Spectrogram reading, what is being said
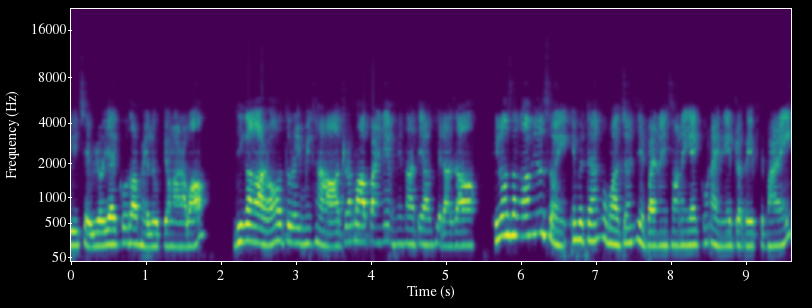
ရွေးချယ်ပြီးတော့ရိုက်ကူးသွားမယ်လို့ပြောလာတာပါ။အဓိကကတော့သူရိမင်းခန့်ဟာဒရမာပိုင်တဲ့မင်းသားတစ်ယောက်ဖြစ်တာကြောင့် ဒီလိုစကားမျိုးဆိုရင်အင်မတန်ကိုမှကျွမ်းကျင်ပိုင်နိုင်စွာနဲ့ရိုက်ကူးနိုင်တဲ့အတွက်ပဲဖြစ်ပါတယ်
